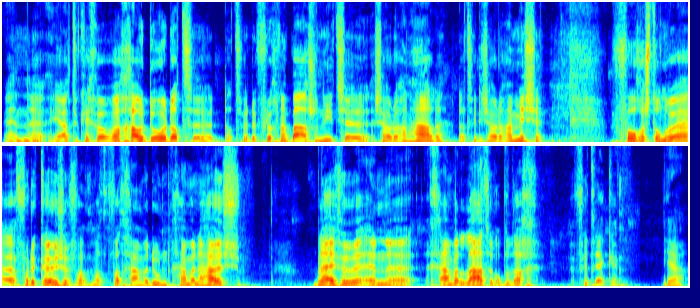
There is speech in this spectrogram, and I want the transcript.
En eh, ja, toen kregen we wel gauw door dat, eh, dat we de vlucht naar Basel niet eh, zouden gaan halen. Dat we die zouden gaan missen. Vervolgens stonden we voor de keuze van wat, wat gaan we doen? Gaan we naar huis? Blijven we en gaan we later op de dag vertrekken? Ja,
